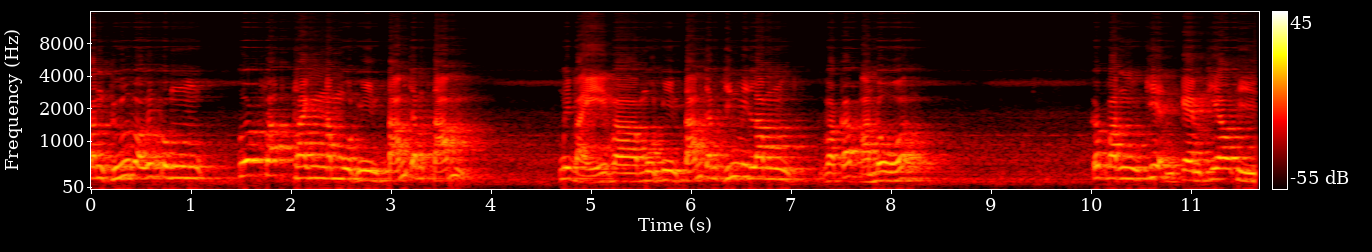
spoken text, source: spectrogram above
Căn cứ vào cái công ước phát thanh năm 1887 và 1895 và các bản đồ ấy, các văn kiện kèm theo thì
